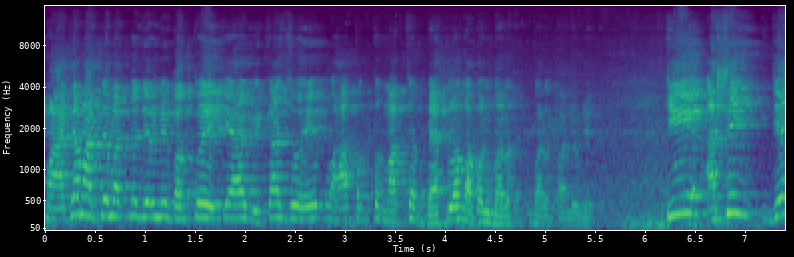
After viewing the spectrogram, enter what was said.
माझ्या माध्यमातून जर मी बघतोय की हा विकास जो आहे तो हा फक्त मागचा बॅकलॉग आपण भरत भरत आलेलो आहे. की अशी जे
